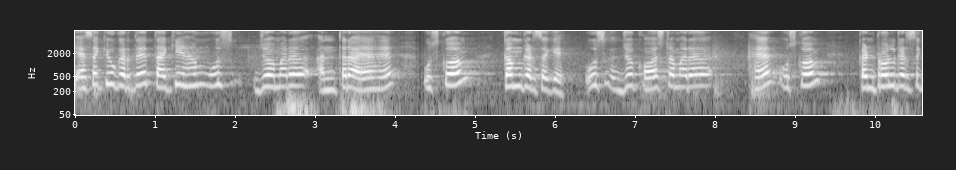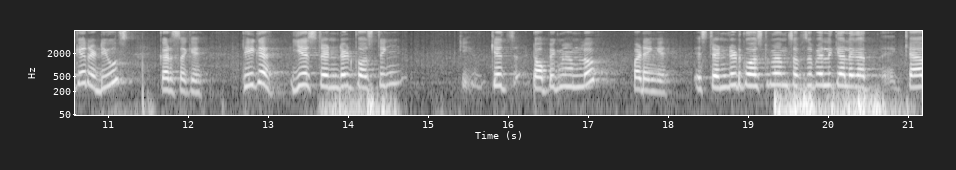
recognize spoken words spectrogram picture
ऐसा क्यों करते हैं ताकि हम उस, जो हमारा अंतर आया है, उसको हम कम कर सके। उस, जो कॉस्ट हमारा है, उसको हम कंट्रोल कर सके रिड्यूस कर सके। ठीक है? ये स्टैंडर्ड कॉस्टिंग के टॉपिक में हम लोग पढ़ेंगे। स्टैंडर्ड कॉस्ट में हम सबसे पहले क्या लगा, क्या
